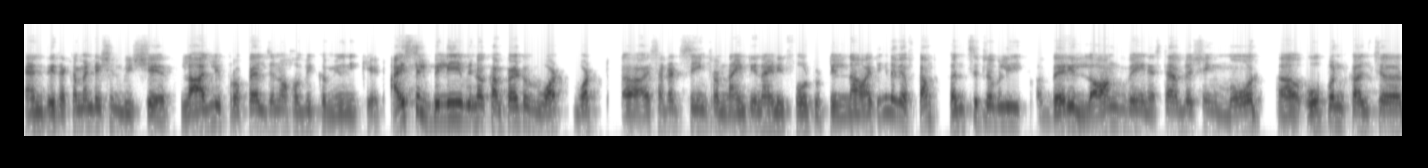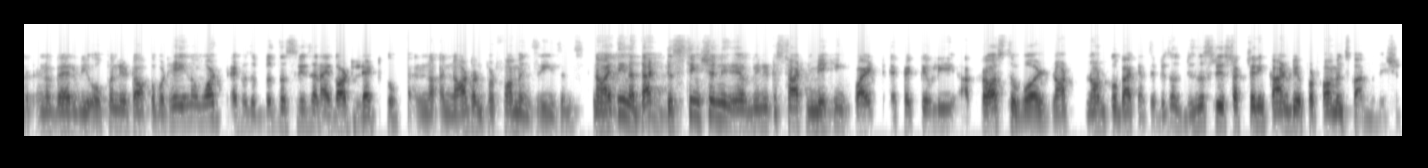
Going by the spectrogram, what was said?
and the recommendation we share largely propels you know how we communicate. I still believe you know compared to what what uh, i started seeing from 1994 to till now i think you know, we have come considerably a very long way in establishing more uh, open culture you know where we openly talk about hey you know what? It was a business reason i got let go not, not on performance reasons. Now i think that that distinction uh, we need to start making quite effectively across the world not not go back and say business business restructuring can't be a performance conversation.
